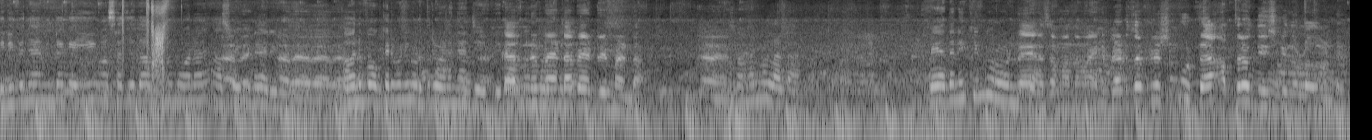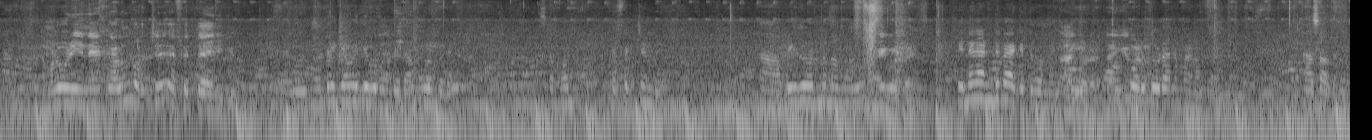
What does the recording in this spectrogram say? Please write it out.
ഇനിയിപ്പോൾ ഞാൻ എന്റെ കൈ മസാജ് ചെയ്താൽ മോനെ ആശ്രയിക്കേണ്ട കാര്യമില്ല. അവന് പോക്കറ്റ് മണി കൊടുത്തിട്ട് വേണം ഞാൻ ചെയ്യിപ്പിക്കാൻ വേണ്ട ബാറ്ററിയും വേണ്ട. കൊള്ളാട്ടാ വേദനയ്ക്കും കുറവുണ്ട്. വേദന സംബന്ധമായിട്ട് ബ്ലഡ് സർക്കുലേഷൻ കൂട്ടുക അത്ര ഉദ്ദേശിക്കുന്നുള്ളതുകൊണ്ട്. നമ്മൾ ഒഴിയിനേക്കാളും കുറച്ച് എഫക്റ്റ് ആയിരിക്കും. വലിയ ബുദ്ധിമുട്ടില്ല. സംഭവം എഫക്റ്റ് ഉണ്ട്. അപ്പോൾ ഇത് പറഞ്ഞ് തന്നോളൂ. ആയിക്കോട്ടെ. പിന്നെ രണ്ട് പാക്കറ്റ് തന്നെ. വേണം. ആ സാധനം.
